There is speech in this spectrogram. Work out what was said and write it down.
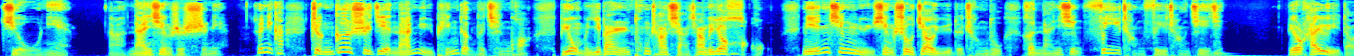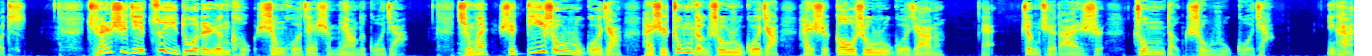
九年啊，男性是十年。所以你看，整个世界男女平等的情况比我们一般人通常想象的要好。年轻女性受教育的程度和男性非常非常接近。比如还有一道题：全世界最多的人口生活在什么样的国家？请问是低收入国家，还是中等收入国家，还是高收入国家呢？哎，正确答案是中等收入国家。你看，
